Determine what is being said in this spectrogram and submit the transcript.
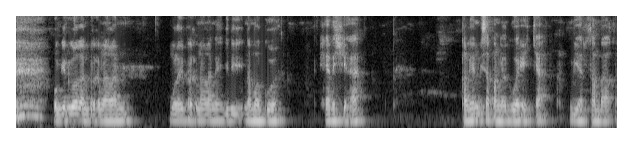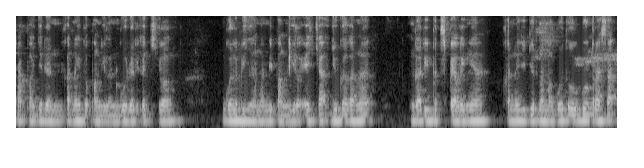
Mungkin gue akan perkenalan mulai perkenalan ya. Jadi nama gue Hersya kalian bisa panggil gue Eca biar tambah kerap aja. Dan karena itu panggilan gue dari kecil gue lebih nyaman dipanggil Eca juga karena nggak ribet spellingnya karena jujur nama gue tuh gue ngerasa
